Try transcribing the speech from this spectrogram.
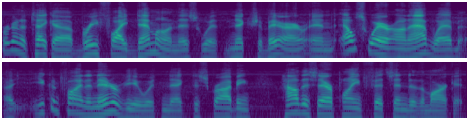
We're going to take a brief flight demo on this with Nick Chabbert, and elsewhere on AvWeb, uh, you can find an interview with Nick describing how this airplane fits into the market.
